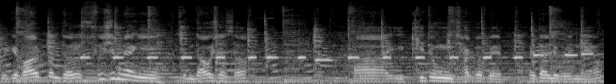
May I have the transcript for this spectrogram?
이렇게 마을 분들 수십 명이 지금 나오셔서 아, 이 기둥 작업에 매달리고 있네요.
